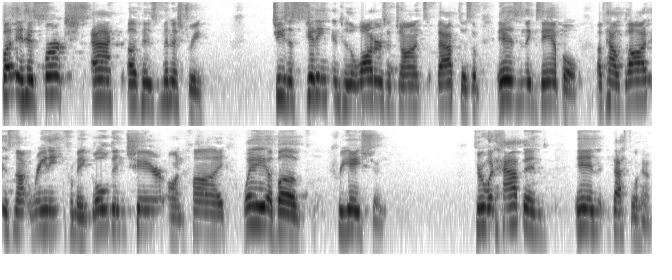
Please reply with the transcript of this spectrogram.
But in his first act of his ministry, Jesus getting into the waters of John's baptism is an example of how God is not reigning from a golden chair on high, way above creation. Through what happened in Bethlehem,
